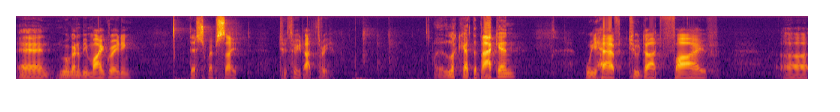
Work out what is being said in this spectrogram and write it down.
And we're going to be migrating this website to 3.3. Uh, look at the backend. We have 2.5 uh,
